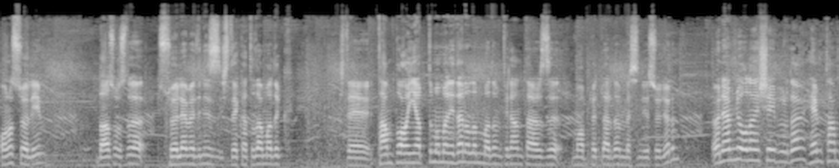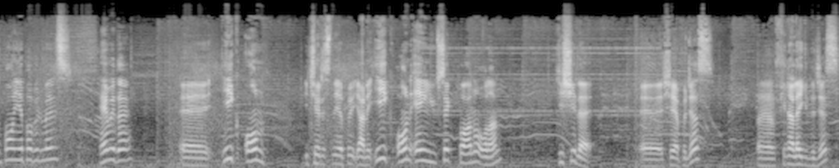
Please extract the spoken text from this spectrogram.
Onu söyleyeyim. Daha sonrasında söylemediniz işte katılamadık. İşte tam puan yaptım ama neden alınmadım filan tarzı muhabbetler dönmesin diye söylüyorum. Önemli olan şey burada hem tam puan yapabilmeniz hem de e, ilk 10 içerisinde yapı yani ilk 10 en yüksek puanı olan kişiyle e, şey yapacağız. E, finale gideceğiz.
